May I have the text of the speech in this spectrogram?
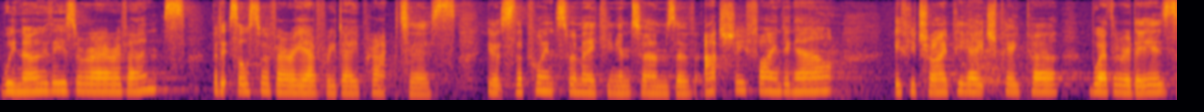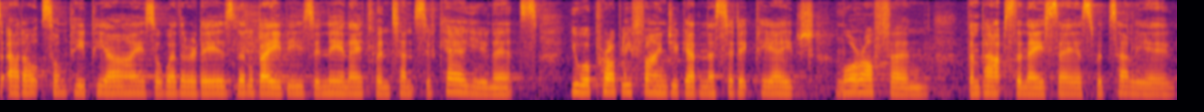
we know these are rare events, but it's also a very everyday practice. It's the points we're making in terms of actually finding out if you try pH paper, whether it is adults on PPIs or whether it is little babies in neonatal intensive care units, you will probably find you get an acidic pH more often than perhaps the naysayers would tell you.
